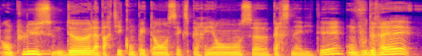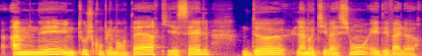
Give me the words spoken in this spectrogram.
en plus de la partie compétences, expérience, euh, personnalité, on voudrait amener une touche complémentaire qui est celle de la motivation et des valeurs.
